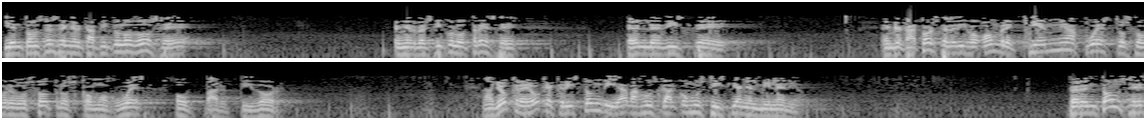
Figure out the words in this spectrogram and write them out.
Y entonces en el capítulo 12, en el versículo 13, él le dice, en el 14 le dijo, hombre, ¿quién me ha puesto sobre vosotros como juez o partidor? yo creo que Cristo un día va a juzgar con justicia en el milenio. Pero entonces,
